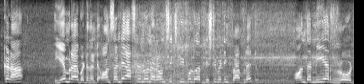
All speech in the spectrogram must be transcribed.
ఇక్కడ ఏం రాయబడ్డదంటే on Sunday afternoon around six people were distributing pamphlet on the near road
